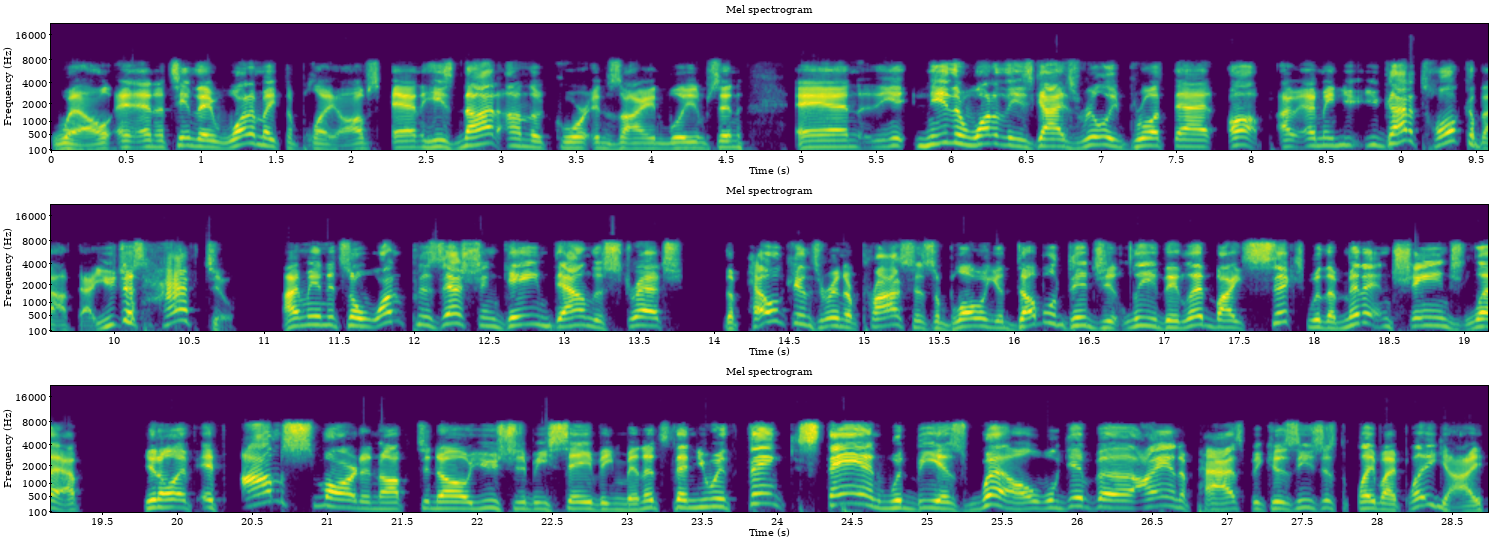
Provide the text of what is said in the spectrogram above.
well, and, and a team they want to make the playoffs. And he's not on the court in Zion Williamson, and neither one of these guys really brought that up. I, I mean, you, you got to talk about that. You just have to. I mean, it's a one possession game down the stretch. The Pelicans are in the process of blowing a double digit lead. They led by six with a minute and change left. You know, if, if I'm smart enough to know you should be saving minutes, then you would think Stan would be as well. We'll give uh, Ian a pass because he's just a play by play guy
